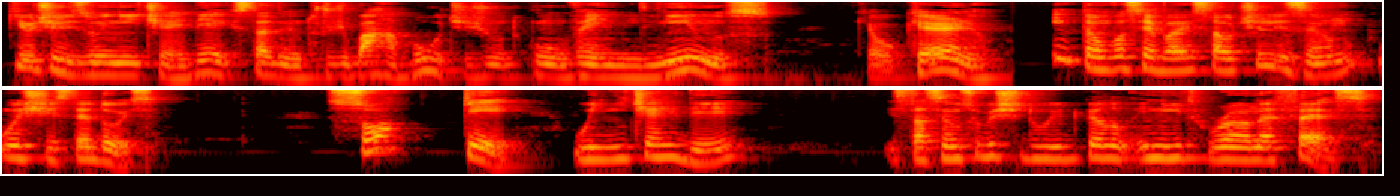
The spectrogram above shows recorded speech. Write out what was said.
que utiliza o initrd, que está dentro de barra boot, junto com o VM Linux, que é o kernel, então você vai estar utilizando o ext2. Só que o initrd está sendo substituído pelo initrunfs.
